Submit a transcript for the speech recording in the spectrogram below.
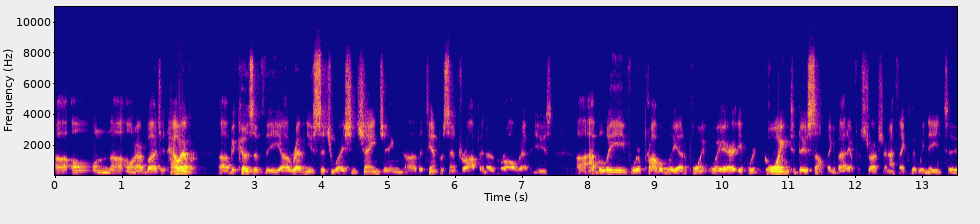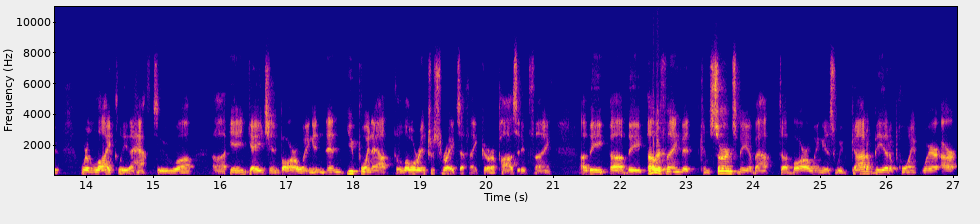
uh, on uh, on our budget. However, uh, because of the uh, revenue situation changing, uh, the 10% drop in overall revenues, uh, I believe we're probably at a point where if we're going to do something about infrastructure, and I think that we need to, we're likely to have to uh, uh, engage in borrowing. And, and you point out the lower interest rates, I think, are a positive thing. the the other thing that concerns me about borrowing is we've got to be at a point where our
